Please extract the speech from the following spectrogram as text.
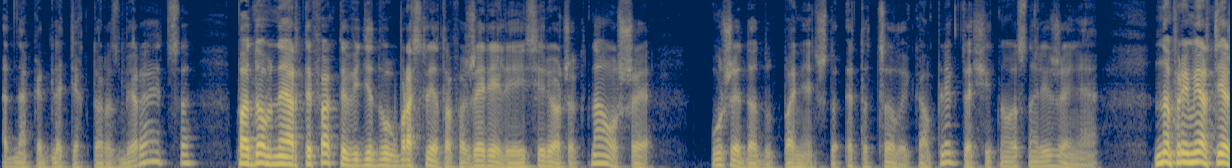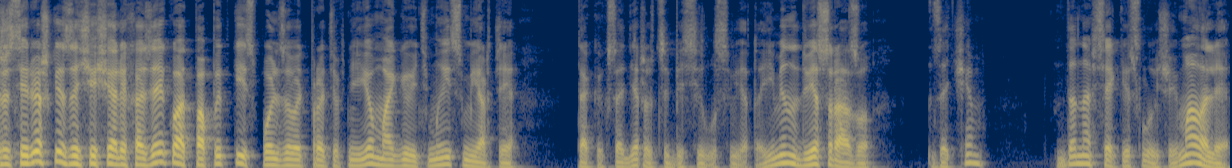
Однако для тех, кто разбирается, подобные артефакты в виде двух браслетов, ожерелья и сережек на уши уже дадут понять, что это целый комплект защитного снаряжения — Например, те же сережки защищали хозяйку от попытки использовать против нее магию тьмы и смерти, так как содержат в себе силу света. Именно две сразу. Зачем? Да на всякий случай. Мало ли,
